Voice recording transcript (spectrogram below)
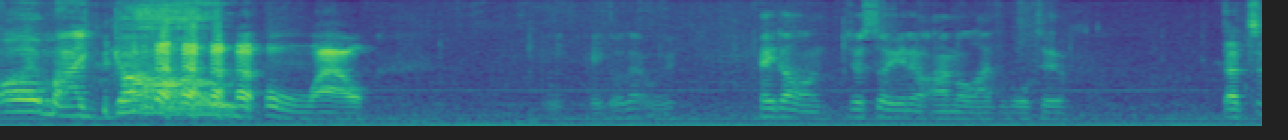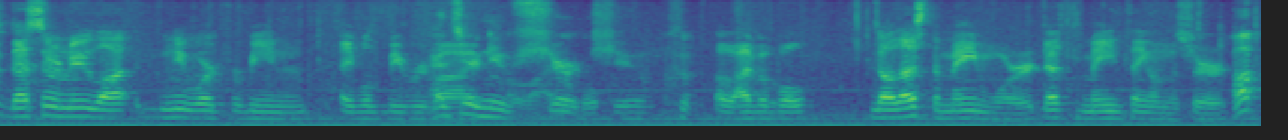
Oh my god! oh wow. Can't go that way. Hey Dalton, just so you know, I'm aliveable too. That's that's our new lo- new word for being able to be revived. That's your new Aliveable. shirt, shoe. aliveable. No, that's the main word. That's the main thing on the shirt. Up,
